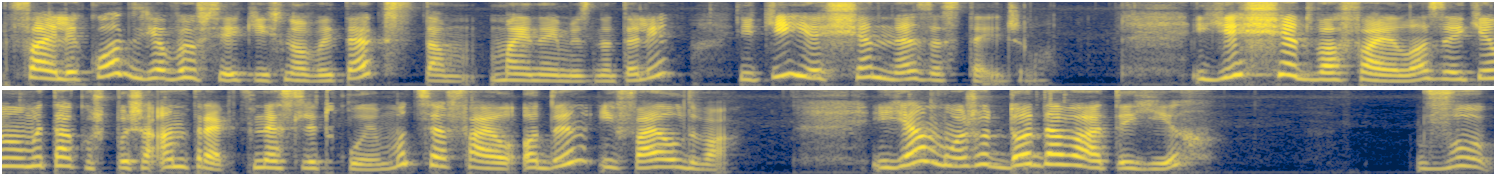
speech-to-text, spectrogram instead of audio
В файлі код з'явився якийсь новий текст, там My name is Natalie, який я ще не застейджила. І є ще два файла, за якими ми також пише Untracked, не слідкуємо. Це файл 1 і файл 2. І я можу додавати їх в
